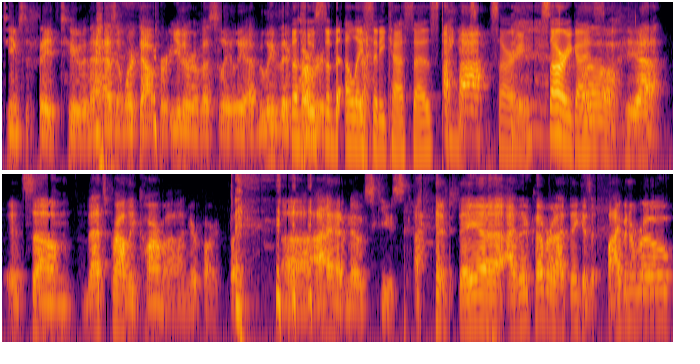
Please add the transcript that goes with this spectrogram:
teams to fade too, and that hasn't worked out for either of us lately. I believe they've. The covered... host of the LA City Cast says, "Dang it, sorry, sorry guys." Oh yeah, it's um that's probably karma on your part, but uh, I have no excuse. they uh they've covered I think is it five in a row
